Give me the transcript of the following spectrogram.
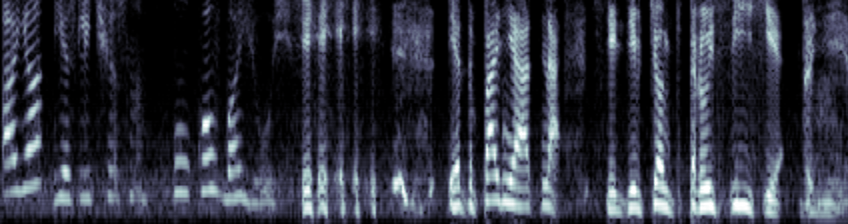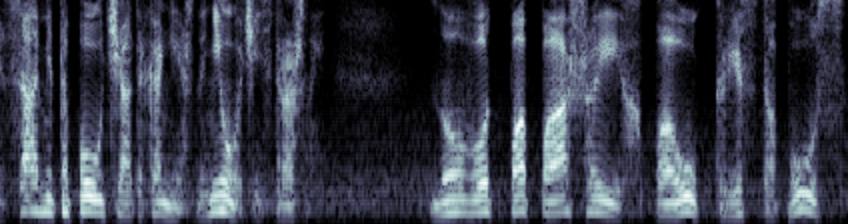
А я, если честно, пауков боюсь Это понятно Все девчонки трусихи Да нет, сами-то паучата, конечно, не очень страшны. Но вот папаша их, паук-крестопуз,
